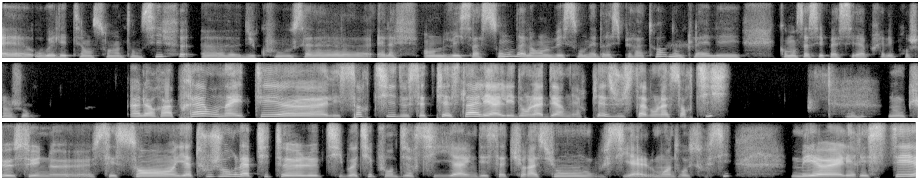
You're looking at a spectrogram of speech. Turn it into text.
où elle était en soins intensifs, du coup, elle a enlevé sa sonde, elle a enlevé son aide respiratoire. Donc là, elle est... comment ça s'est passé après les prochains jours? Alors après, on a été, elle est sortie de cette pièce-là, elle est allée dans la dernière pièce juste avant la sortie. Mhm. Donc euh, c'est une, c'est sans, il y a toujours la petite, euh, le petit boîtier pour dire s'il y a une désaturation ou s'il y a le moindre souci. Mais euh, elle est restée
